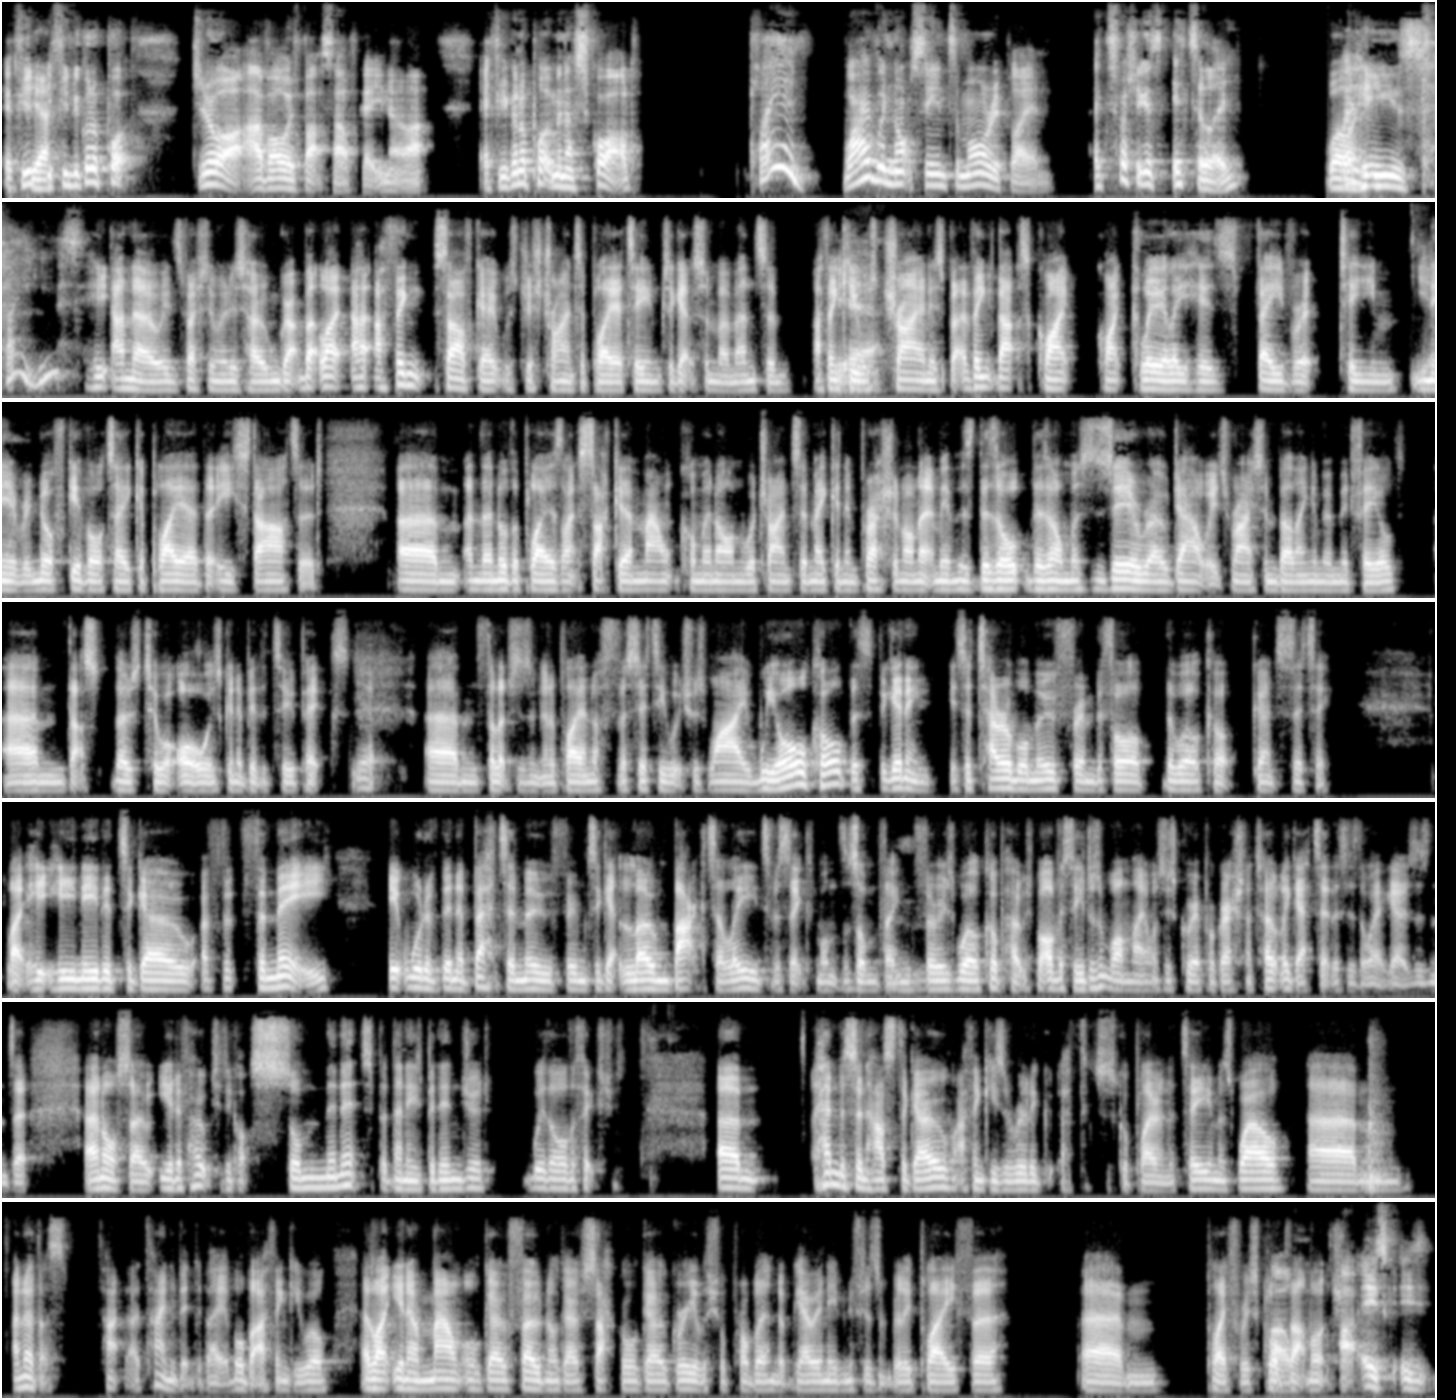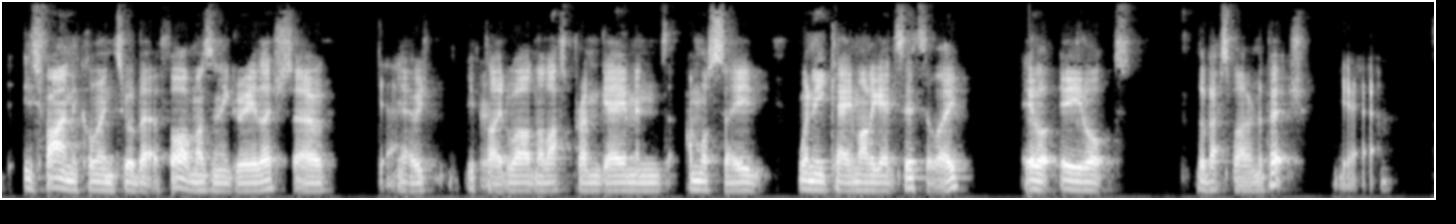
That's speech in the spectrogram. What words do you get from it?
If you yeah. if you're going to put, do you know what? I've always backed Southgate. You know that. If you're going to put him in a squad, play him. Why are we not seeing Tomori playing, especially against Italy? Well, he's he. I know, especially when he's home ground. But like, I, I, think Southgate was just trying to play a team to get some momentum. I think yeah. he was trying his, but I think that's quite quite clearly his favourite team, yeah. near enough, give or take a player that he started. Um, and then other players like Saka and Mount coming on were trying to make an impression on it. I mean, there's there's there's almost zero doubt it's Rice and Bellingham in midfield. Um, that's those two are always going to be the two picks. Yeah. Um, Phillips isn't going to play enough for City, which was why we all called this beginning. It's a terrible move for him before the World Cup going to City. Like he, he needed to go. Uh, for, for me, it would have been a better move for him to get loaned back to Leeds for six months or something mm. for his World Cup hopes. But obviously, he doesn't want that. He wants his career progression. I totally get it. This is the way it goes, isn't it? And also, you'd have hoped he'd have got some minutes, but then he's been injured with all the fixtures. Um, Henderson has to go. I think he's a really good, I think he's a good player in the team as well. Um, I know that's a tiny bit debatable, but I think he will. And like you know, Mount will go, Foden will go, Saka will go, Grealish will probably end up going, even if he doesn't really play for um, play for his club well, that much. Uh, he's, he's he's finally come into a better form, hasn't he, Grealish? So yeah, he, he played well in the last Prem game, and I must say, when he came on against Italy, he he looked the best player on the pitch. Yeah,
